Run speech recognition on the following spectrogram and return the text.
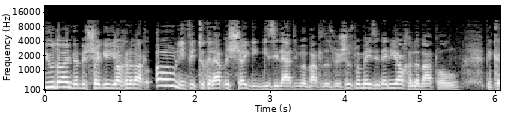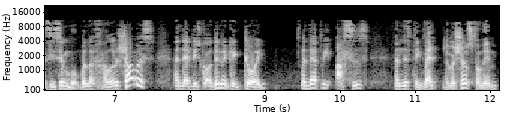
Yudai b'shoigi yochel levatel. Only if he took it out b'shoigi, he's allowed to be mavatel his rishus b'mezid and yochel levatel, because he's a mumu lechal shabbos, and therefore he's got a dinner goy, and therefore he asses, and this thing rent the rishus from him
